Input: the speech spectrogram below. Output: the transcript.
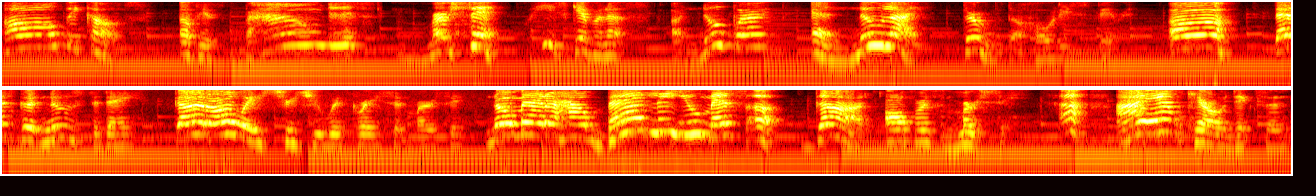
all because of His boundless mercy, He's given us a new birth and new life through the Holy Spirit. Oh, that's good news today. God always treats you with grace and mercy. No matter how badly you mess up, God offers mercy. I am Carol Dixon,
